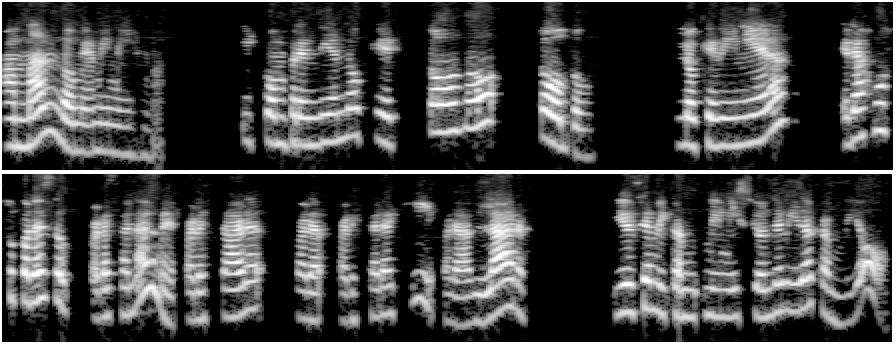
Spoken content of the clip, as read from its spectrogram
amándome a mí misma y comprendiendo que todo, todo lo que viniera era justo para eso, para sanarme, para estar, para, para estar aquí, para hablar, y yo decía, mi, mi misión de vida cambió.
